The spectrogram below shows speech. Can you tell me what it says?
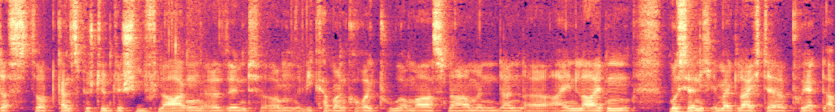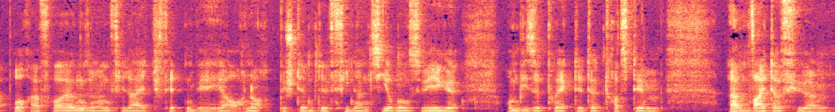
dass dort ganz bestimmte Schieflagen sind, ähm, wie kann man Korrekturmaßnahmen dann einleiten? Muss ja nicht immer gleich der Projektabbruch erfolgen, sondern vielleicht finden wir hier auch noch bestimmte Finanzierungswege, um diese Projekte dann trotzdem ähm, weiterführen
